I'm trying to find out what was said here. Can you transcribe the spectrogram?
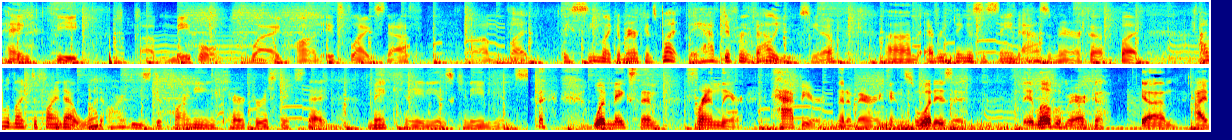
hang the uh, maple flag on its flagstaff. Um, but they seem like Americans, but they have different values, you know? Um, everything is the same as America, but I would like to find out what are these defining characteristics that make Canadians Canadians? what makes them friendlier, happier than Americans? What is it? They love America um, I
